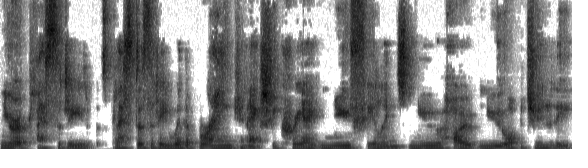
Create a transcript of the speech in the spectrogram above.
neuroplasticity plasticity where the brain can actually create new feelings, new hope, new opportunity,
